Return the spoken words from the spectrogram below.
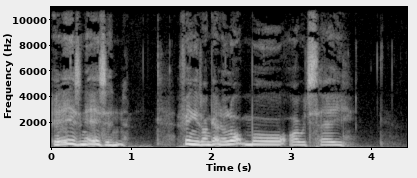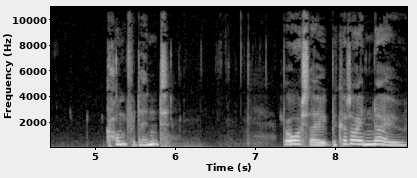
is and it isn't. The thing is, I'm getting a lot more, I would say, confident, but also because I know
